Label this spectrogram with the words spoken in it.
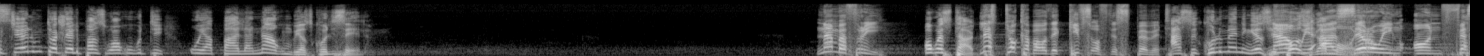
akutshela umuntu ohleli phansi kwakho ukuthi uyabhala na kumbe uyazikholisela Number three, okwesithathu let's talk about the gifts of the Spirit. asikhulumeni Now we are zeroing on 1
